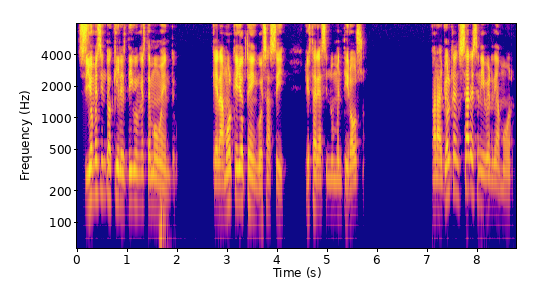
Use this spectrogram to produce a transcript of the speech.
Si yo me siento aquí y les digo en este momento que el amor que yo tengo es así, yo estaría siendo un mentiroso. Para yo alcanzar ese nivel de amor,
